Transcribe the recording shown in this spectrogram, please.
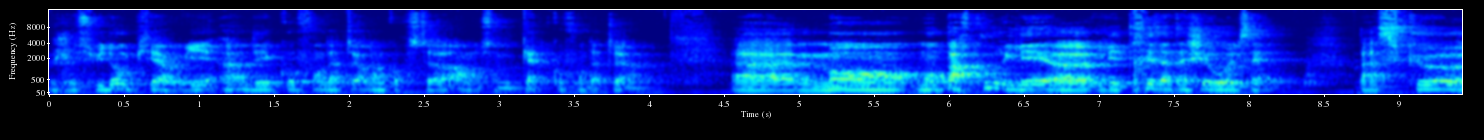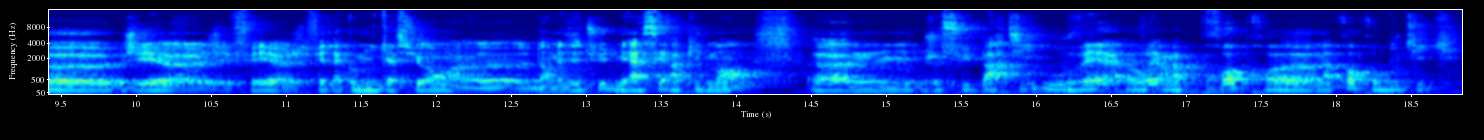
Je suis donc Pierre Louis, un des cofondateurs d'Encore Store. Nous sommes quatre cofondateurs. Euh, mon, mon, parcours, il est, euh, il est très attaché au wholesale parce que euh, j'ai euh, fait euh, fait de la communication euh, dans mes études, mais assez rapidement, je suis parti ouvrir ouvrir ma propre ma propre boutique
